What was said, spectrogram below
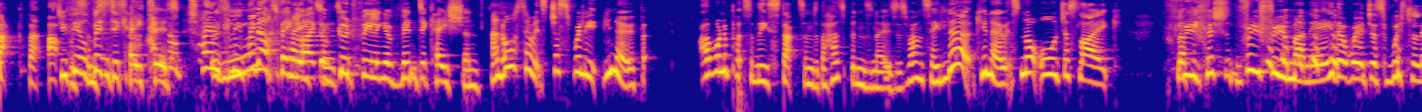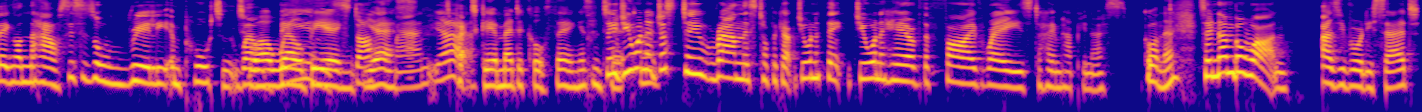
backed that up. Do you feel vindicated? I feel totally There's nothing like a good feeling of vindication. And also, it's just really, you know, if I want to put some of these stats under the husband's nose as well and say, look, you know, it's not all just like Fluffy frou- cushions. frou-frou money that we're just whittling on the house. This is all really important to our well-being, well-being. stuff, yes, man. it's practically a medical thing, isn't so it? So do you want to just to round this topic up? Do you want to think? Do you want to hear of the five ways to home happiness? go on then? So number one, as you've already said,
